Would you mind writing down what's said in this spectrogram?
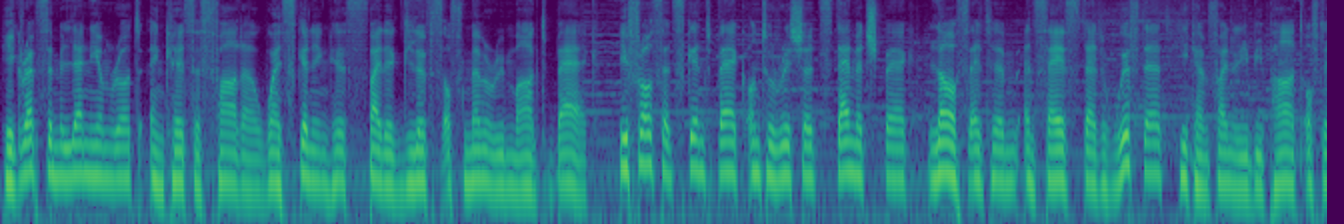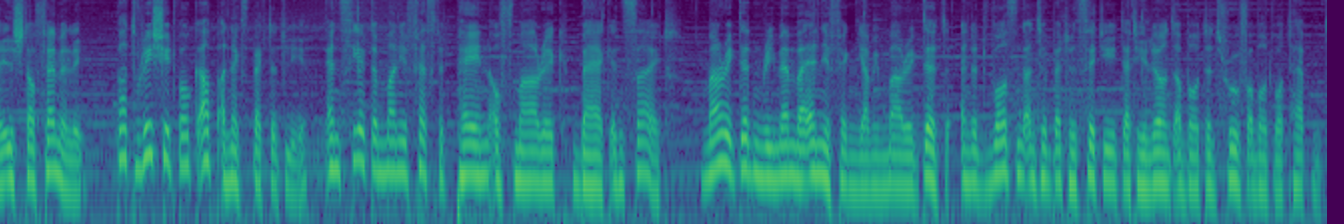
He grabs the Millennium Rod and kills his father while skinning his by the glyphs of memory marked back. He throws that skinned back onto Rishid's damaged back, laughs at him and says that with that he can finally be part of the Ishtar family. But Rishid woke up unexpectedly and sealed the manifested pain of Marik back inside. Marik didn't remember anything Yami Marik did and it wasn't until Battle City that he learned about the truth about what happened.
